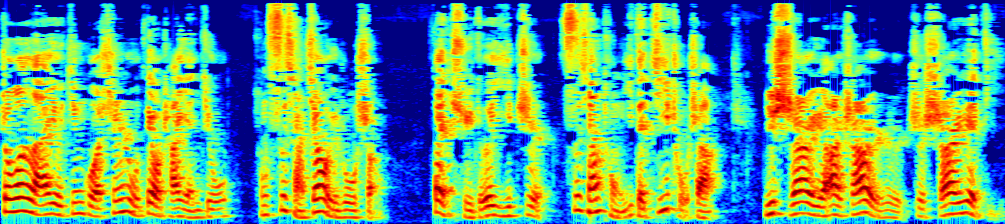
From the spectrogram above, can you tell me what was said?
周恩来又经过深入调查研究，从思想教育入手，在取得一致、思想统一的基础上，于十二月二十二日至十二月底。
